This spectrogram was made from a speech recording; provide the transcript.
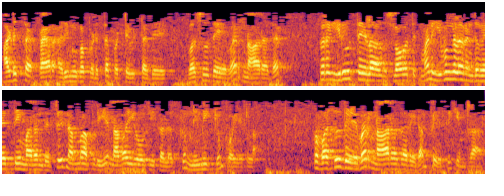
அடுத்த பேர் அறிமுகப்படுத்தப்பட்டு விட்டது வசுதேவர் நாரதர். பிறகு இருபத்தி ஏழாவது ஸ்லோகத்துக்கு மேல இவங்கள ரெண்டு பேர்த்தையும் மறந்துட்டு நம்ம அப்படியே நவயோகிகளுக்கும் நிமிக்கும் போயிடலாம். இப்ப வசுதேவர் நாரதரிடம் பேசுகின்றார்.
